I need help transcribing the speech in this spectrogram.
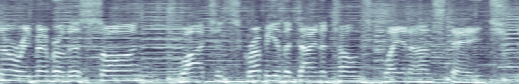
still remember this song watching Scrubby and the Dynatones play it on stage.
